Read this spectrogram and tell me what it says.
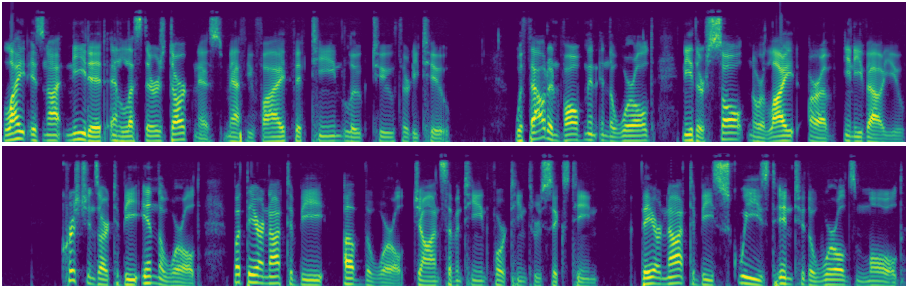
Light is not needed unless there is darkness. Matthew 5:15, Luke 2:32. Without involvement in the world, neither salt nor light are of any value. Christians are to be in the world, but they are not to be of the world. John 17:14 through 16. They are not to be squeezed into the world's mold.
